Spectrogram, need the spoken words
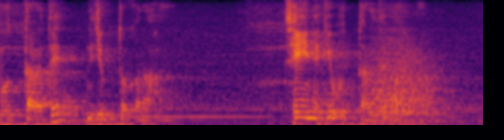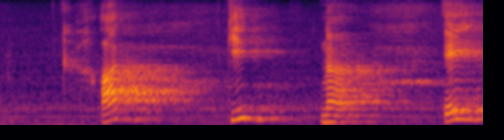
ভূত তাড়াতে নিযুক্ত করা হয়। সেই নাকি ভূত তাড়াতে পারবে। আর কি? না, এই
